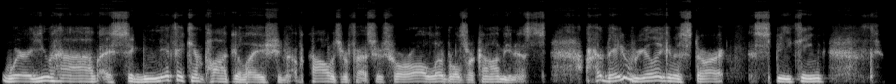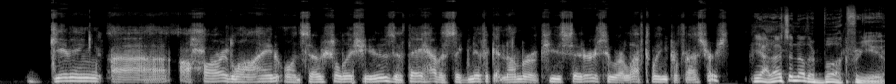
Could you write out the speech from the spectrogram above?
where you have a significant population of college professors who are all liberals or communists are they really going to start speaking giving uh, a hard line on social issues if they have a significant number of pew sitters who are left-wing professors yeah that's another book for you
